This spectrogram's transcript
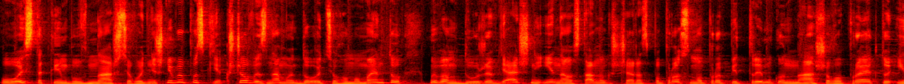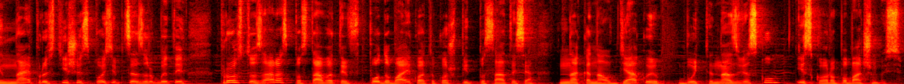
ось таким був наш сьогоднішній випуск. Якщо ви з нами до цього моменту, ми вам дуже вдячні і наостанок ще раз попросимо про підтримку нашого проекту. І найпростіший спосіб це зробити просто зараз поставити вподобайку, а також підписатися на канал. Дякую, будьте на зв'язку і скоро побачимось.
